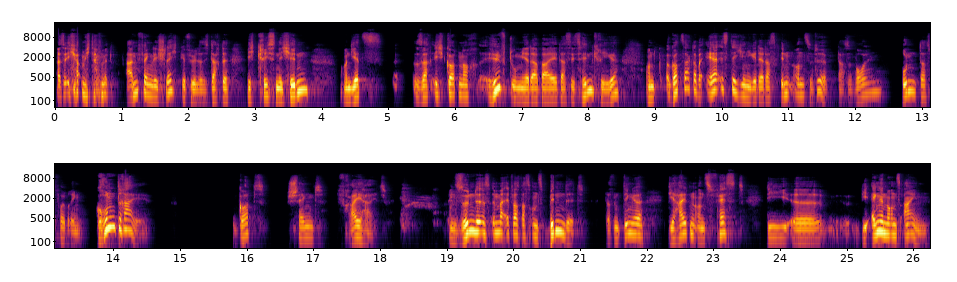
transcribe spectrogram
also ich habe mich damit anfänglich schlecht gefühlt, dass ich dachte, ich krieg's nicht hin und jetzt sag ich Gott noch, hilf du mir dabei, dass ich es hinkriege. Und Gott sagt aber, er ist derjenige, der das in uns wirkt, das Wollen und das Vollbringen. Grund drei. Gott schenkt Freiheit. Und Sünde ist immer etwas, was uns bindet. Das sind Dinge, die halten uns fest, die, äh, die engen uns ein.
